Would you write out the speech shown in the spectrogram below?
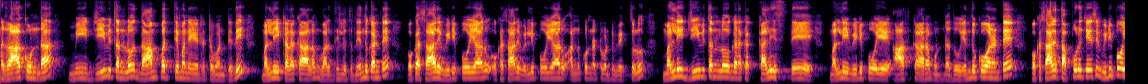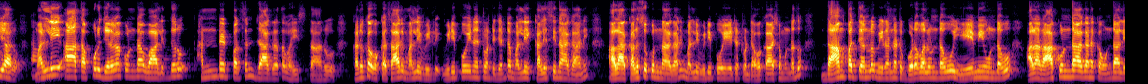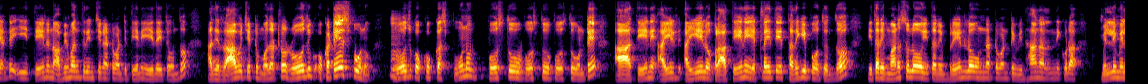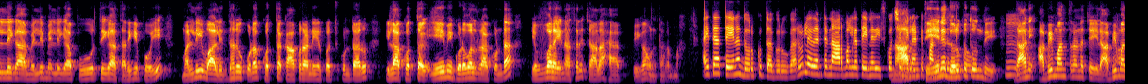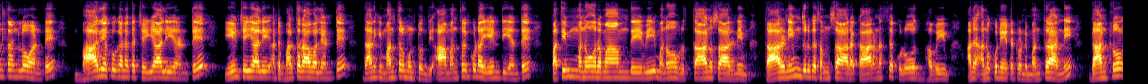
రాకుండా మీ జీవితంలో దాంపత్యం అనేటటువంటిది మళ్ళీ కలకాలం వర్ధిల్లుతుంది. ఎందుకంటే ఒకసారి విడిపోయారు ఒకసారి వెళ్ళిపోయారు అనుకున్నటువంటి వ్యక్తులు మళ్ళీ జీవితంలో గనక కలిస్తే మళ్ళీ విడిపోయే ఆస్కారం ఉండదు. ఎందుకు అనంటే ఒకసారి తప్పులు చేసి విడిపోయారు. మళ్ళీ ఆ తప్పులు జరగకుండా వాళ్ళిద్దరూ హండ్రెడ్ పర్సెంట్ జాగ్రత్త వహిస్తారు. కనుక ఒకసారి మళ్ళీ విడి విడిపోయినటువంటి జంట మళ్ళీ కలిసినా కానీ అలా కలుసుకున్నా కానీ మళ్ళీ విడిపోయేటటువంటి అవకాశం ఉండదు. దాంపత్యంలో మీరు అన్నట్టు గొడవలు ఉండవు ఏమీ ఉండవు. అలా రాకుండా గనక ఉండాలి అంటే ఈ తేనెను అభిమంత్రించినటువంటి తేనె ఏదైతే ఉందో అది రావి చెట్టు మొదట్లో రోజు ఒకటే స్పూను. రోజుకు ఒక్కొక్క స్పూను పోస్తూ పోస్తూ పోస్తూ ఉంటే ఆ తేనె అయ్యే అయ్యే లోపల ఆ తేనె ఎట్లయితే తరిగిపోతుందో ఇతని మనసులో ఇతని బ్రెయిన్లో ఉన్నటువంటి విధానాలన్నీ కూడా మెల్లిమెల్లిగా మెల్లిమెల్లిగా పూర్తిగా తరిగిపోయి మళ్ళీ వాళ్ళిద్దరూ కూడా కొత్త కాపురాన్ని ఏర్పరచుకుంటారు. ఇలా కొత్త ఏమీ గొడవలు రాకుండా ఎవరైనా సరే చాలా హ్యాపీగా ఉంటారమ్మా. అయితే ఆ తేనె దొరుకుతా గురువు గారు లేదంటే నార్మల్గా తేనె తీసుకొచ్చి తేనె దొరుకుతుంది. దాని అభిమంత్రణ చేయాలి. అభిమంత్రణలో అంటే భార్యకు గనక చెయ్యాలి అంటే ఏం చెయ్యాలి? అంటే భర్త రావాలి అంటే దానికి మంత్రం ఉంటుంది. ఆ మంత్రం కూడా ఏంటి అంటే పతిం మనోరమాం దేవి మనోవృత్తానుసారిణిం. తారిణీం దుర్గ సంసార కారణస్య కులోద్భవీం అని అనుకునేటటువంటి మంత్రాన్ని దాంట్లో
